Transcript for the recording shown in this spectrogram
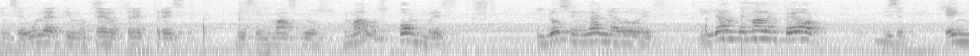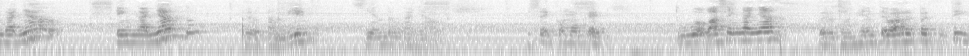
en 2 de Timoteo 3:13, dice, más los malos hombres y los engañadores irán de mal en peor. Dice, engañado, engañando, pero también siendo engañados. Dice como que tú vas a engañar, pero también te va a repercutir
